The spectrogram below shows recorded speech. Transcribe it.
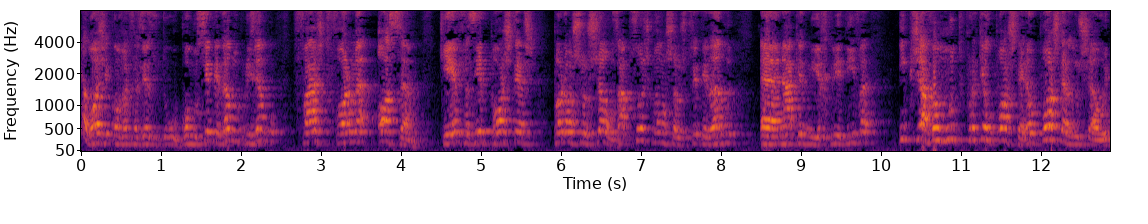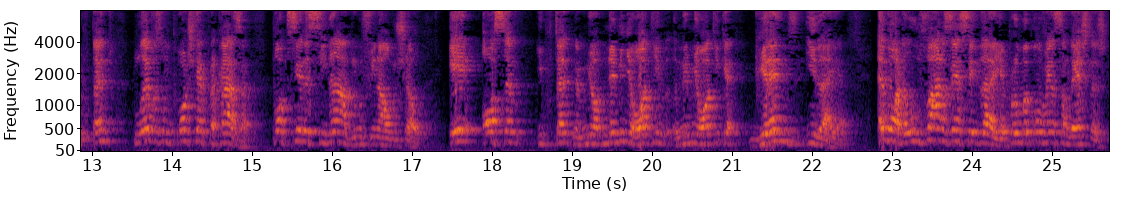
É lógico que convém fazer como o CTW, por exemplo, faz de forma awesome, que é fazer pósteres para os seus shows. Há pessoas que vão aos shows do CTW eh, na Academia Recreativa e que já vão muito por aquele póster. É o póster do show e, portanto, tu levas um póster para casa. Pode ser assinado no final do show. É awesome e, portanto, na minha, na minha, ótica, na minha ótica, grande ideia. Agora, levares essa ideia para uma convenção destas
